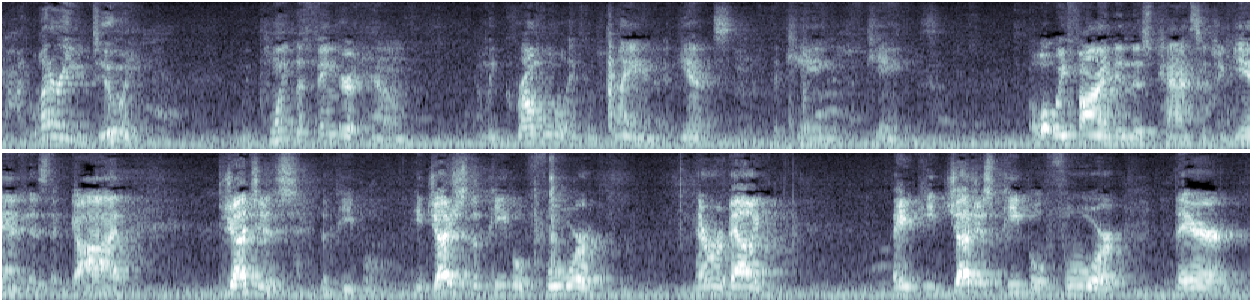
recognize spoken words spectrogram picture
God, what are you doing? We point the finger at Him and we grumble and complain against the King of Kings. But what we find in this passage again is that God judges the people. He judges the people for their rebellion. They, he judges people for their,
